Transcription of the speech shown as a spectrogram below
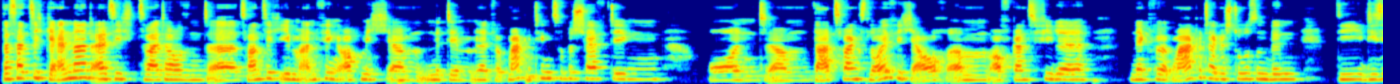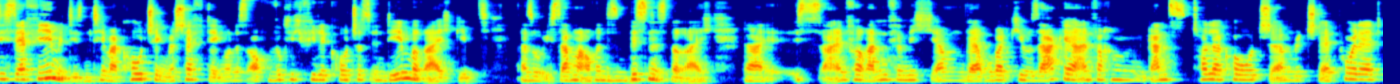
Das hat sich geändert, als ich 2020 eben anfing, auch mich ähm, mit dem Network Marketing zu beschäftigen und ähm, da zwangsläufig auch ähm, auf ganz viele Network Marketer gestoßen bin, die, die sich sehr viel mit diesem Thema Coaching beschäftigen und es auch wirklich viele Coaches in dem Bereich gibt. Also ich sag mal auch in diesem Business-Bereich. Da ist allen voran für mich ähm, der Robert Kiyosaki einfach ein ganz toller Coach, ähm, Rich Dad Poor Dad,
